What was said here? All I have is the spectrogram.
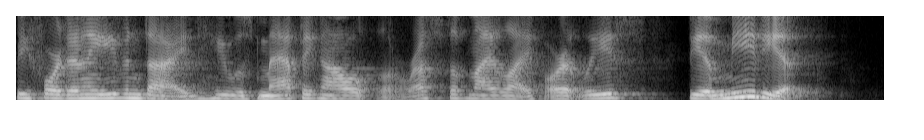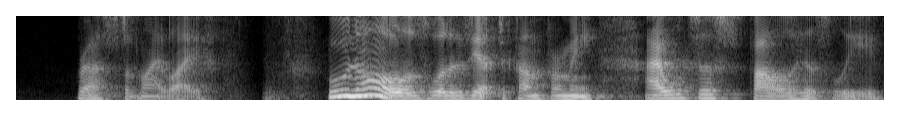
Before Denny even died, he was mapping out the rest of my life, or at least the immediate rest of my life. Who knows what is yet to come for me? I will just follow his lead.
